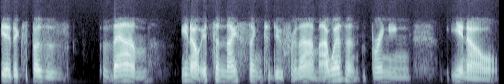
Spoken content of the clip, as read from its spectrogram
it exposes them, you know, it's a nice thing to do for them. I wasn't bringing, you know,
